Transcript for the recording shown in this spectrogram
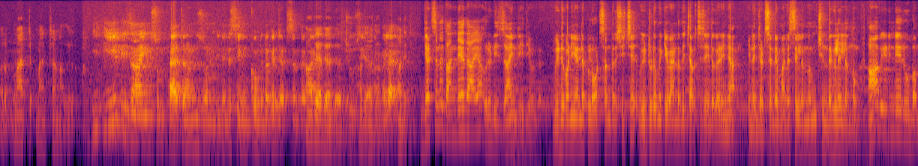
ഒരു മാറ്റ് മാറ്റാണ് അത്. ഈ- ഈ ഡിസൈൻസും പാറ്റേൺസും ഇതിന്റെ സിങ്കും ഇതൊക്കെ ജഡ്സൺ അതെ അതെ അതെ അതെ. അതെ അതെ അതെ. ജഡ്സന് തന്റെതായ ഒരു ഡിസൈൻ രീതിയുണ്ട്. വീട് പണിയേണ്ട പ്ലോട്ട് സന്ദർശിച്ച് വീട്ടുടമയ്ക്ക് വേണ്ടത് ചർച്ച ചെയ്തു കഴിഞ്ഞാൽ പിന്നെ ജഡ്സന്റെ മനസ്സിൽ നിന്നും ചിന്തകളിൽ നിന്നും ആ വീടിന്റെ രൂപം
